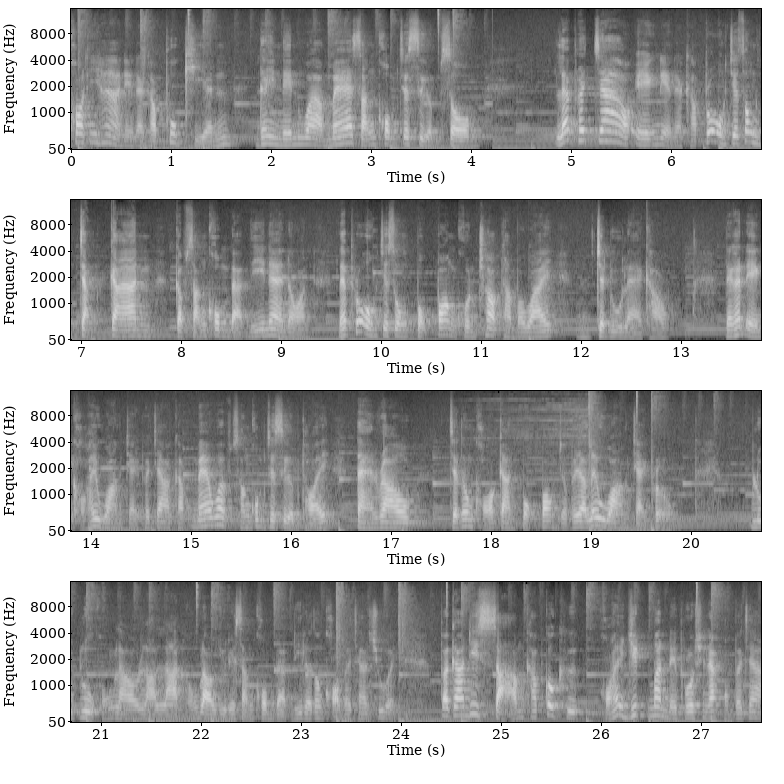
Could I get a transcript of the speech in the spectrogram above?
ข้อที่5เนี่ยนะครับผู้เขียนได้เน้นว่าแม้สังคมจะเสื่อมโทรม และพระเจ้าเองเนี่ยนะครับพระองค์จะต้องจัดการกับสังคมแบบนี้แน่นอน และพระองค์จะทรงปกป้องคนชอบทำเอาไว้ จะดูแลเขาดังนั้นเองขอให้วางใจพระเจ้าครับ แม้ว่าสังคมจะเสื่อมถอย แต่เราจะต้องขอการปกป้องจากพระเจ้าและวางใจพระองค์ ลูกๆของเราหลานๆของเราอยู่ในสังคมแบบนี้เราต้องขอพระเจ้าช่วย ประการที่3ครับก็คือขอให้ยึดมั่นในพระวจนะของพระเจ้า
